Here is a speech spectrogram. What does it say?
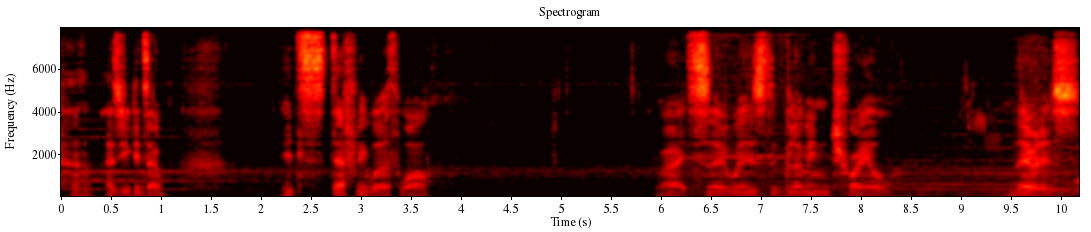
as you can tell, it's definitely worthwhile. Right, so where's the glowing trail? There it is.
